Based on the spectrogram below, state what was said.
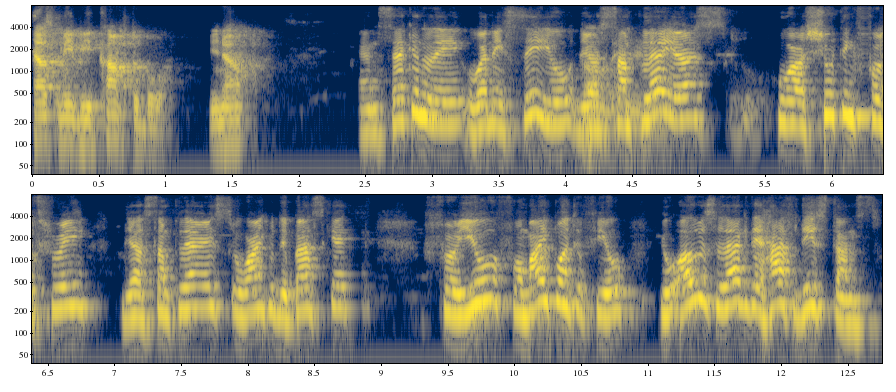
helps me be comfortable, you know. And secondly, when they see you, there oh, are some man. players who are shooting for three. There are some players who run to the basket. For you, from my point of view, you always like the half distance,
